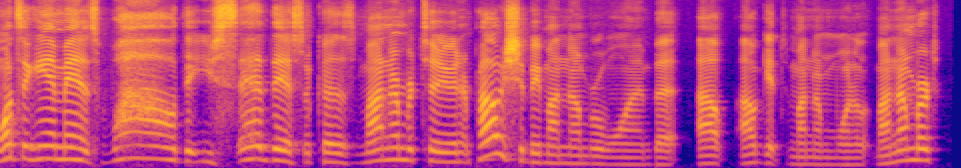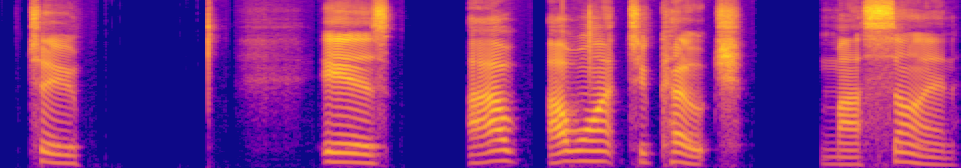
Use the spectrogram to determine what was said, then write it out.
once again, man, it's wild that you said this because my number two, and it probably should be my number one, but I'll I'll get to my number one. My number two is I I want to coach my son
